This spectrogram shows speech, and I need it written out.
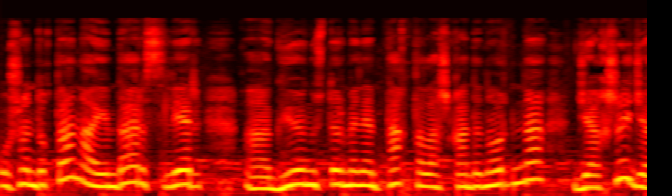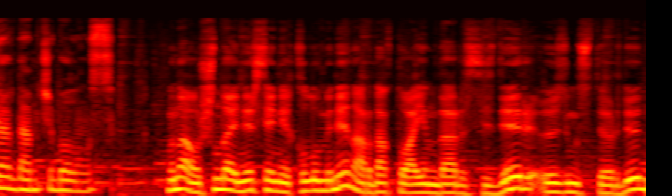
Ошондуктан айымдар силер күйөөңүздөр менен такталашкандын ордуна жакшы жардамчы болуңуз мына ушундай нерсени кылуу менен ардактуу айымдар сиздер өзүңүздөрдүн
